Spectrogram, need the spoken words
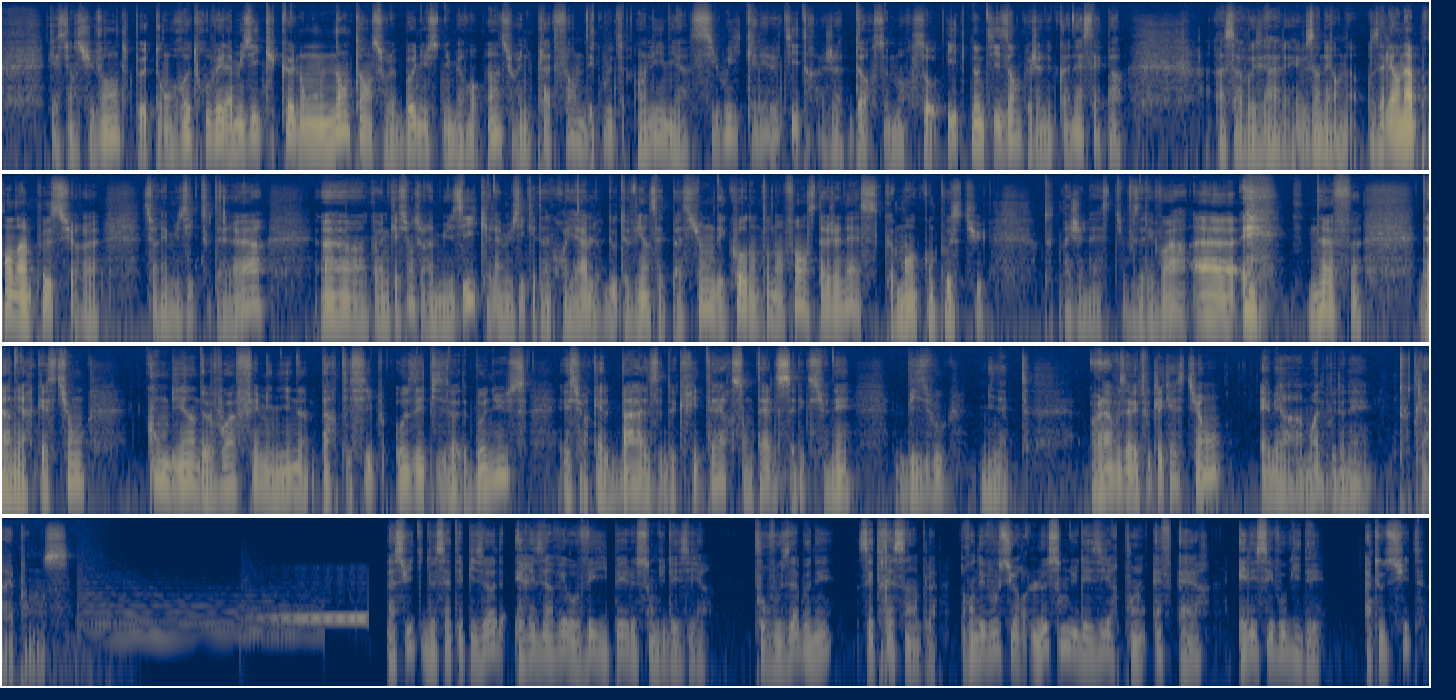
Question suivante. Peut-on retrouver la musique que l'on entend sur le bonus numéro 1 sur une plateforme d'écoute en ligne? Si oui, quel est le titre? J'adore ce morceau hypnotisant que je ne connaissais pas. Ah, ça, vous allez, vous, en en, apprendre un peu sur, euh, sur les musiques tout à l'heure. Euh, encore une question sur la musique. La musique est incroyable. D'où te vient cette passion? Des cours dans ton enfance, ta jeunesse Comment composes-tu? Toute ma jeunesse, vous allez voir. Euh, et neuf, dernière question. Combien de voix féminines participent aux épisodes bonus? Et sur quelle base de critères sont-elles sélectionnées? Bisous, Minette. Voilà, vous avez toutes les questions. Eh bien, à moi de vous donner toutes les réponses. La suite de cet épisode est réservée au VIP Leçon du désir. Pour vous abonner, c'est très simple. Rendez-vous sur leçondudésir.fr et laissez-vous guider. A tout de suite.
